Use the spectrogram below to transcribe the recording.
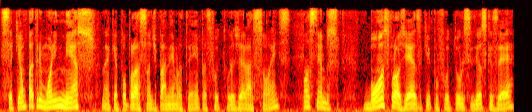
Isso aqui é um patrimônio imenso né, que a população de Ipanema tem para as futuras gerações. Nós temos bons projetos aqui para o futuro, se Deus quiser.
